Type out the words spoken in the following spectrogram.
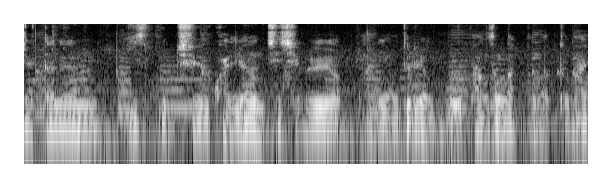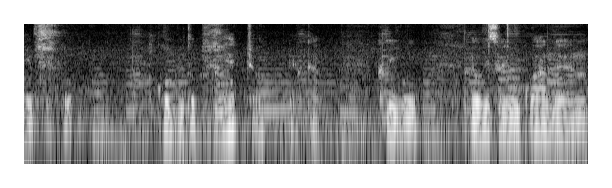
일단은 e스포츠 관련 지식을 많이 얻으려고 방송 같은 것도 많이 보고 공부도 많이 했죠. 일단 그리고 여기서 요구하는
